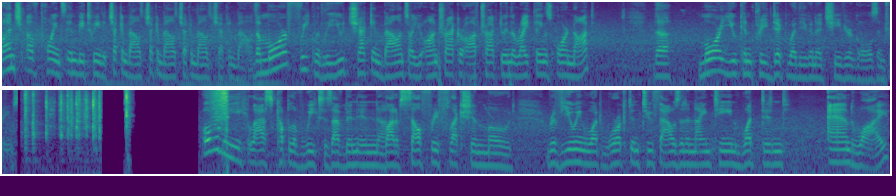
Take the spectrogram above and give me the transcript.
bunch of points in between to check and balance, check and balance, check and balance, check and balance. The more frequently you check and balance, are you on track or off track, doing the right things or not, the more you can predict whether you're going to achieve your goals and dreams. Over the last couple of weeks, as I've been in a lot of self reflection mode, reviewing what worked in 2019, what didn't, and why.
